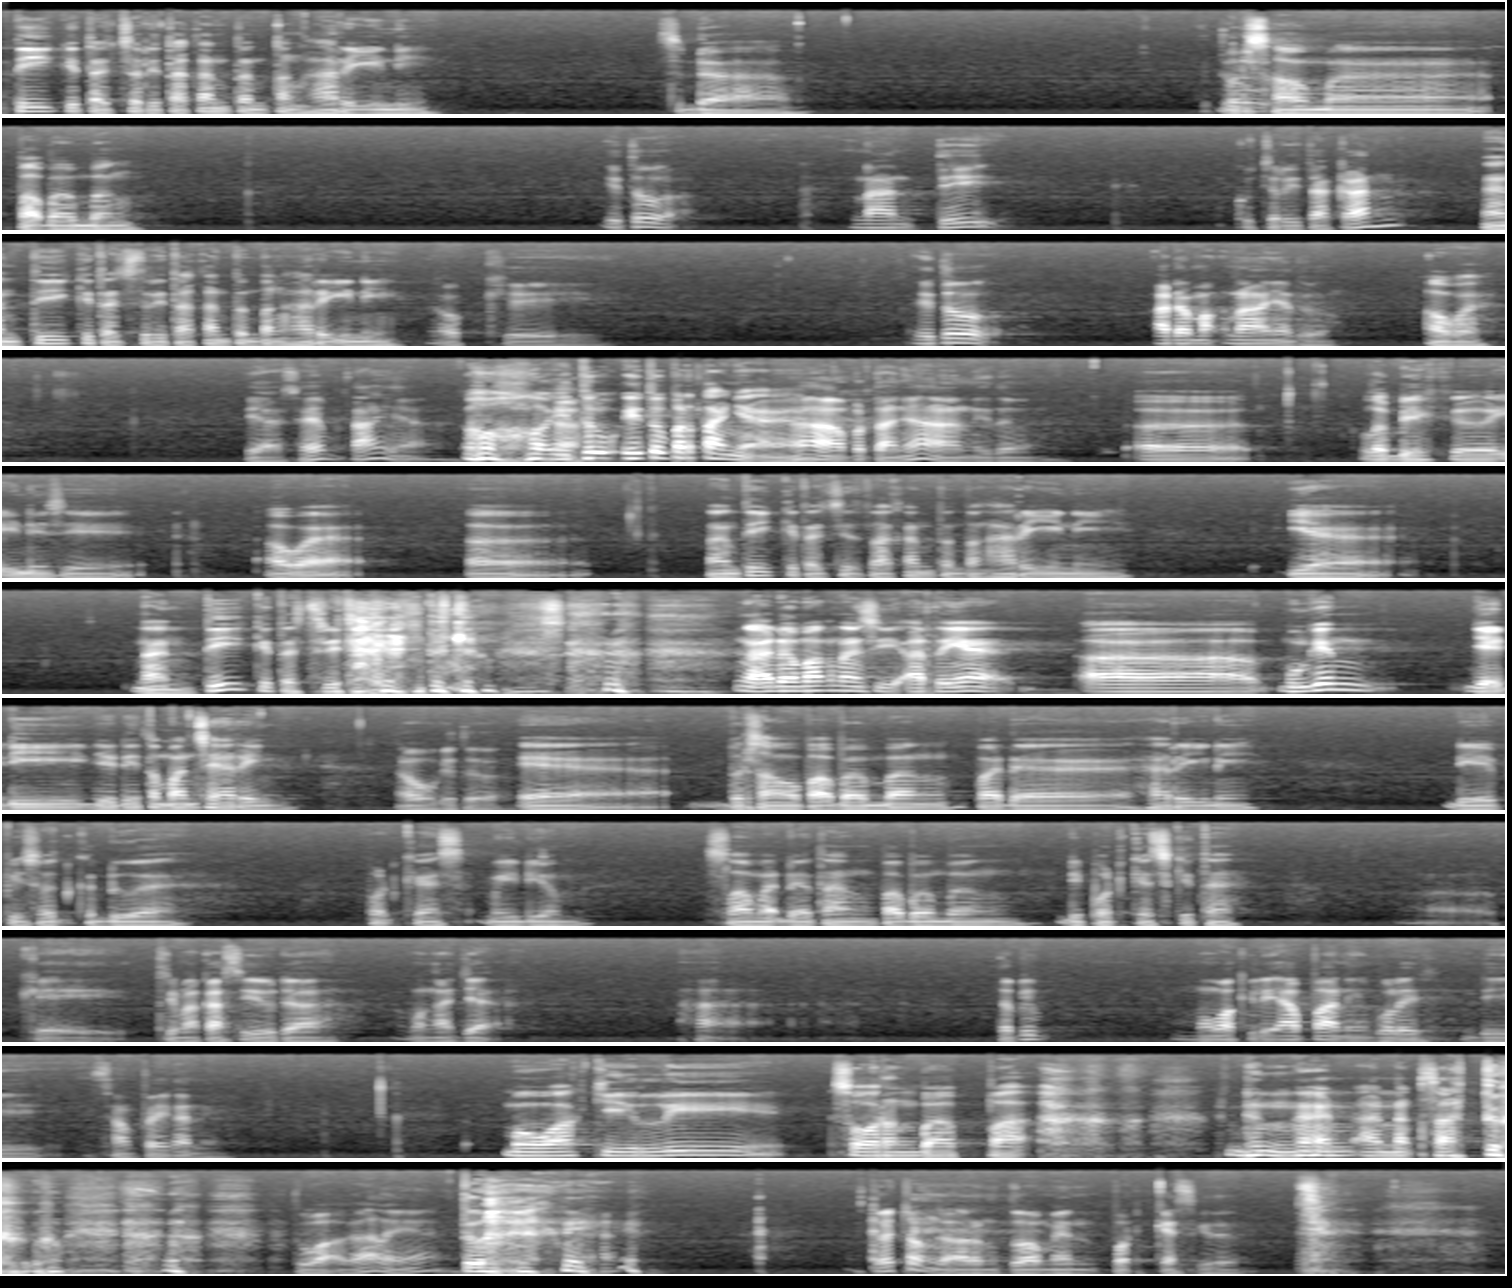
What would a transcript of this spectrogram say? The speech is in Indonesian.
nanti kita ceritakan tentang hari ini. Sudah Itu bersama Pak Bambang. itu nanti ku ceritakan. Nanti kita ceritakan tentang hari ini. Oke. Itu ada maknanya tuh. Apa? Ya, saya bertanya. Oh, itu itu pertanyaan. Ah, pertanyaan itu. Eh, lebih ke ini sih. Apa eh, nanti kita ceritakan tentang hari ini. Ya nanti kita ceritakan tentang nggak ada makna sih. Artinya eh, mungkin jadi jadi teman sharing. Oh, gitu. Ya, bersama Pak Bambang pada hari ini di episode kedua podcast Medium. Selamat datang Pak Bambang di podcast kita. Oke, terima kasih udah mengajak. Ha, tapi mewakili apa nih? Boleh disampaikan nih? Mewakili seorang bapak dengan anak satu. Tua kali ya. Tuh. Cocok nggak orang tua main podcast gitu?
